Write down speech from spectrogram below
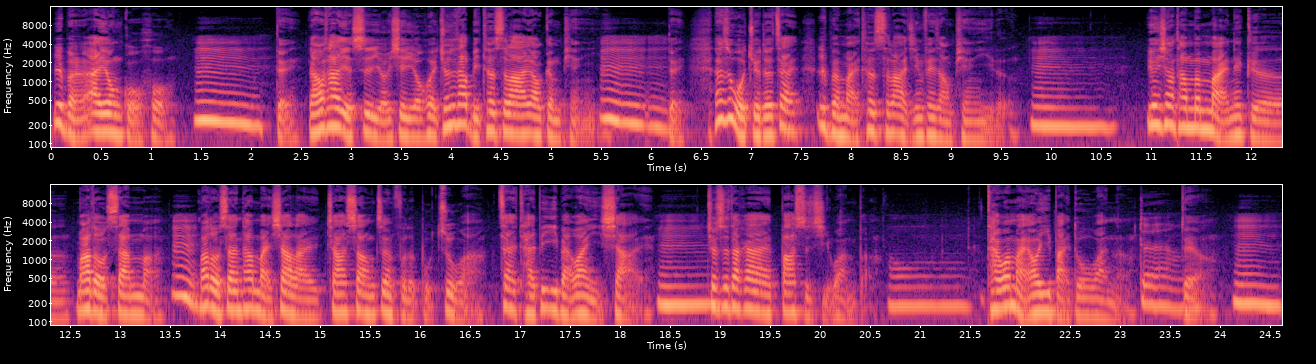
日本人爱用国货。嗯，对，然后它也是有一些优惠，就是它比特斯拉要更便宜。嗯嗯嗯，对。但是我觉得在日本买特斯拉已经非常便宜了。嗯，因为像他们买那个 Model 三嘛，嗯，Model 三它买下来加上政府的补助啊，在台币一百万以下，哎，嗯，就是大概八十几万吧。哦，台湾买要一百多万呢。对啊，对啊。嗯，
